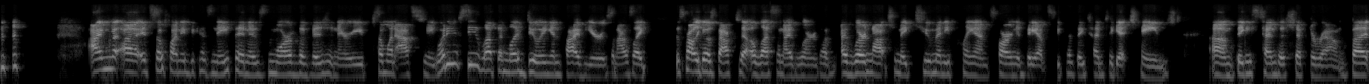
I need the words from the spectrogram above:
I'm. Uh, it's so funny because Nathan is more of the visionary. Someone asked me, "What do you see Let Them Live doing in five years?" And I was like, "This probably goes back to a lesson I've learned. I've, I've learned not to make too many plans far in advance because they tend to get changed. Um, things tend to shift around. But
